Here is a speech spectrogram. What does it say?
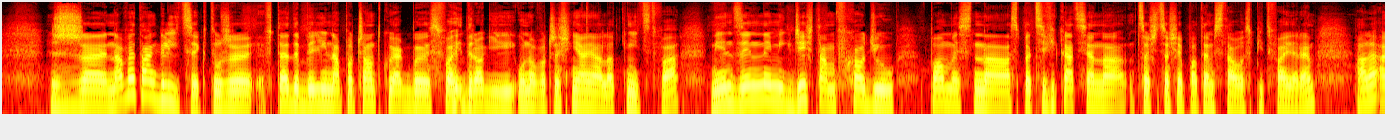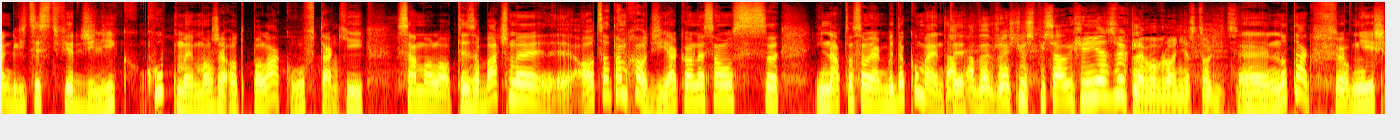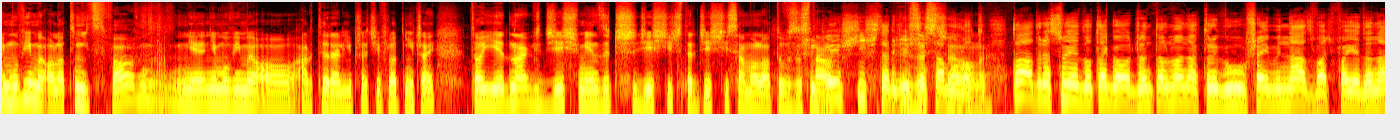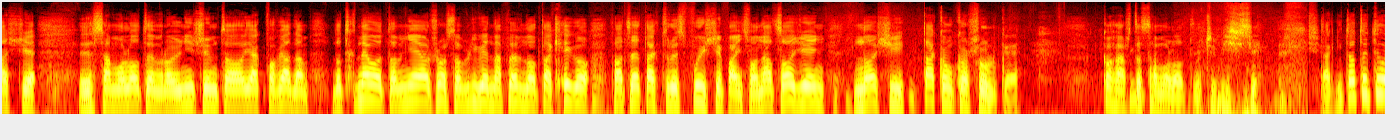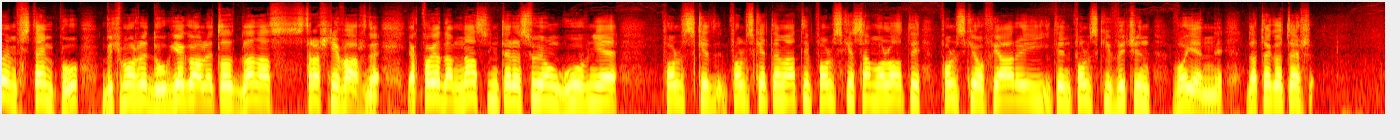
że nawet Anglicy, którzy wtedy byli na początku jakby swojej drogi unowocześniania lotnictwa, między innymi gdzieś tam wchodził pomysł na specyfikacja na coś, co się potem stało Spitfire'em, ale Anglicy stwierdzili, kupmy może od Polaków takie samoloty, zobaczmy e, o co tam chodzi, jak one są z... i na to są jakby dokumenty. Tak, a we wrześniu spisały się niezwykle w obronie stolicy. E, No tak, jeśli mówimy o lotnictwo, nie, nie mówimy o artylerii przeciwlotniczej, to jednak gdzieś między 30-40 samolotów zostało. 30-40 zestrzelone. samolotów. To adresuję do tego dżentelmena, który był uprzejmy nazwać P-11 y, samolotem rolniczym, to jak powiadam, dotknęło to mnie już osobliwie na pewno takiego faceta, który spójrzcie Państwo, na co dzień nosi taką koszulkę. Kochasz te samoloty. Oczywiście. Tak, i to tytułem wstępu, być może długiego, ale to dla nas strasznie ważne. Jak powiadam, nas interesują głównie polskie, polskie tematy, polskie samoloty, polskie ofiary i ten polski wyczyn wojenny. Dlatego też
